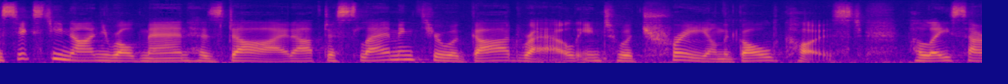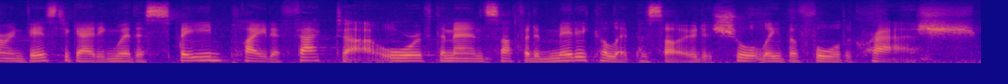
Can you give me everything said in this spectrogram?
A 69 year old man has died after slamming through a guardrail into a tree on the Gold Coast. Police are investigating whether speed played a factor or if the man suffered a medical episode shortly before the crash.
